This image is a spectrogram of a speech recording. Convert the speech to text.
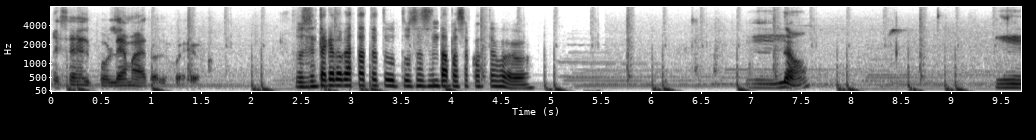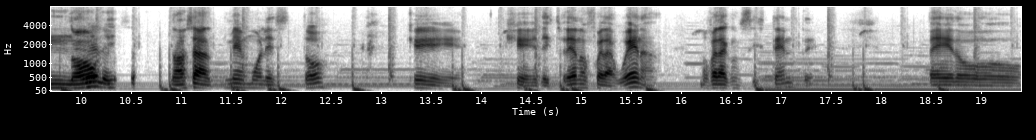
Ese es el problema de todo el juego. ¿Tú sientes que tú gastaste tus tu 60 pesos con este juego? No. No, Really? no, o sea, me molestó que, que la historia no fuera buena, no fuera consistente. Pero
